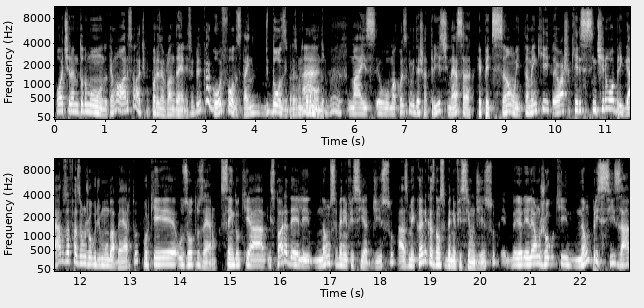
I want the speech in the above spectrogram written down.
ou atirando em todo mundo. Tem uma hora, sei lá, tipo, por exemplo, o André, ele simplesmente cagou e foda-se, tá indo de 12 pra cima de todo Ah, mundo. tipo. Mas eu, uma coisa que me deixa triste nessa repetição e também que eu acho que eles se sentiram obrigados a fazer um jogo de mundo aberto porque os outros eram. Sendo que a história dele não se beneficia disso, as mecânicas não se beneficiam disso. Ele é um jogo que não precisa,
